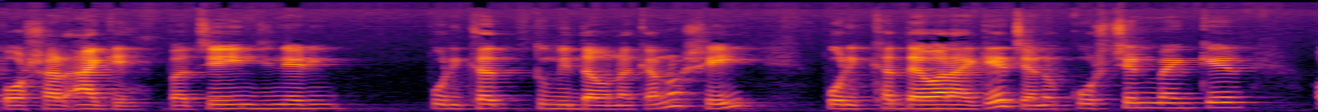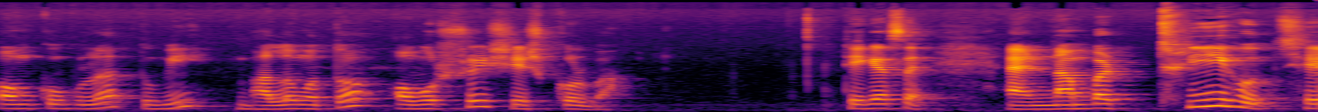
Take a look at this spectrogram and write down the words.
বসার আগে বা যে ইঞ্জিনিয়ারিং পরীক্ষা তুমি দাও না কেন, সেই পরীক্ষা দেওয়ার আগে যেন কোশ্চেন ব্যাংকের অঙ্কগুলো তুমি ভালো মতো অবশ্যই শেষ করবা। ঠিক আছে? অ্যান্ড নাম্বার থ্রি হচ্ছে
